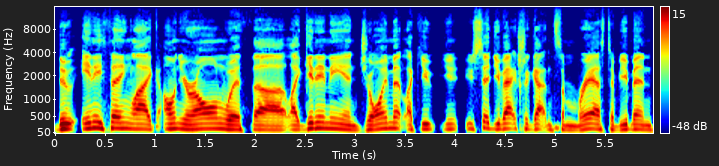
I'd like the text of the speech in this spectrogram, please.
do anything like on your own with uh like get any enjoyment? Like you you, you said you've actually gotten some rest. Have you been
